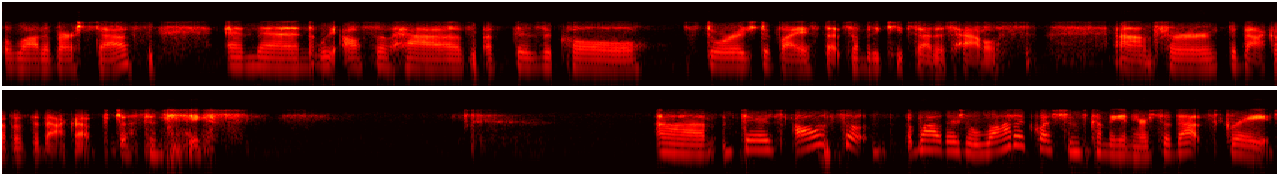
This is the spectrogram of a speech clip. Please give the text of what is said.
a lot of our stuff. And then we also have a physical storage device that somebody keeps at his house um, for the backup of the backup, just in case. Um, there's also, wow, there's a lot of questions coming in here, so that's great.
